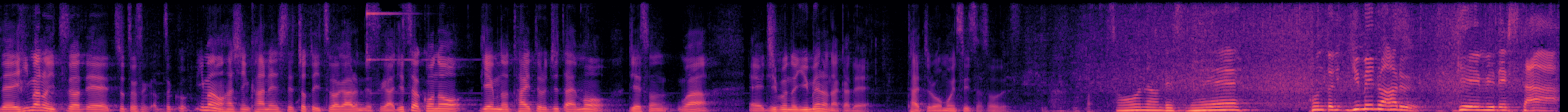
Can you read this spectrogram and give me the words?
で今の逸話でちょっと今の話に関連してちょっと逸話があるんですが実はこのゲームのタイトル自体もジェイソンは、えー自分の夢の中でタイトルを思いついたそうですそうなんですね本当に夢のあるゲームでした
